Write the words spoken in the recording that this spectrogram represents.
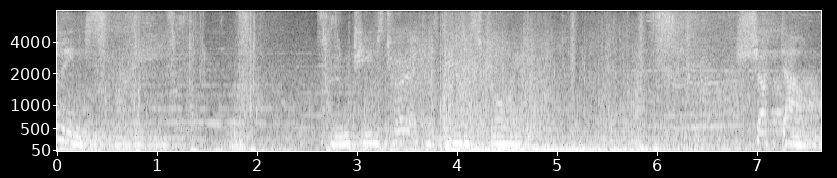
Killing spree. Blue Team's turret has been destroyed. Shut down.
